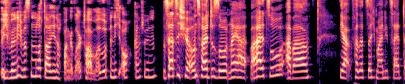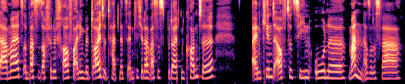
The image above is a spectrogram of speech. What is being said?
Ich will nicht wissen, was da die Nachbarn gesagt haben. Also finde ich auch ganz schön. Das hört sich für uns heute so, naja, war halt so, aber ja, versetzt euch mal in die Zeit damals und was es auch für eine Frau vor allen Dingen bedeutet hat letztendlich oder was es bedeuten konnte, ein Kind aufzuziehen ohne Mann. Also das war,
